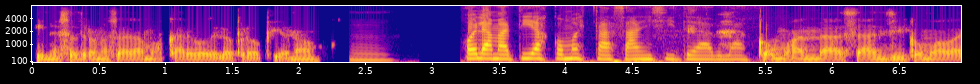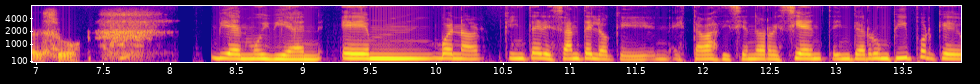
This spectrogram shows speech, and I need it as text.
y nosotros nos hagamos cargo de lo propio, ¿no? Mm. Hola Matías, ¿cómo estás? Angie te habla. ¿Cómo andas Angie? ¿Cómo va eso? Bien, muy bien. Em, bueno, qué interesante lo que estabas diciendo recién. Te interrumpí porque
